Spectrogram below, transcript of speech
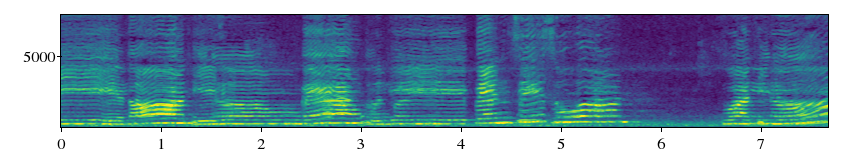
ดีตอนที่หลืองแบ่งขึ้นที่เป็นสีส่วน ส่วนที่หนึ่ง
